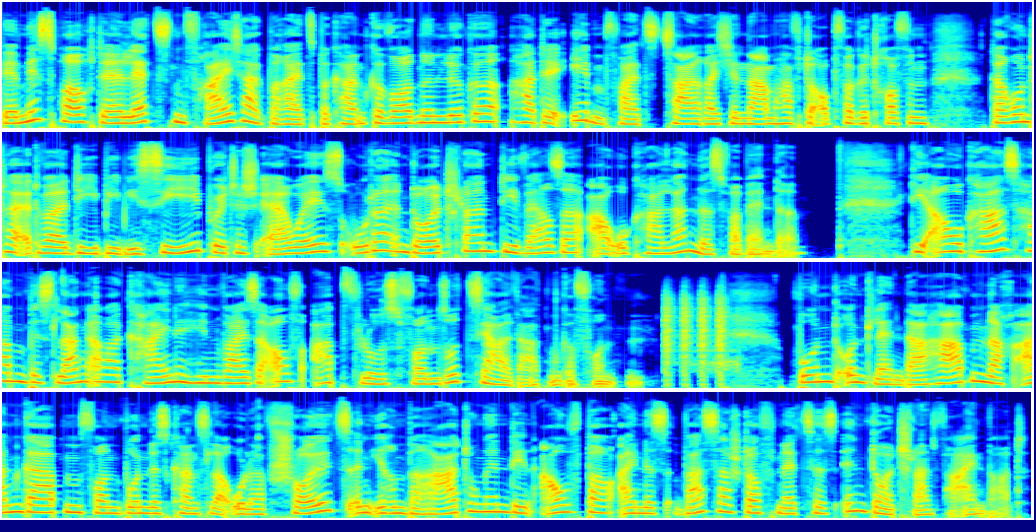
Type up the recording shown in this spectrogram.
Der Missbrauch der letzten Freitag bereits bekannt gewordenen Lücke hatte ebenfalls zahlreiche namhafte Opfer getroffen, darunter etwa die BBC, British Airways oder in Deutschland diverse AOK-Landesverbände. Die AOKs haben bislang aber keine Hinweise auf Abfluss von Sozialdaten gefunden. Bund und Länder haben nach Angaben von Bundeskanzler Olaf Scholz in ihren Beratungen den Aufbau eines Wasserstoffnetzes in Deutschland vereinbart.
